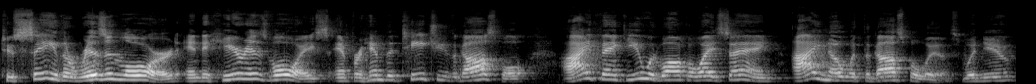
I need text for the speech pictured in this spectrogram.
to see the risen Lord and to hear His voice and for Him to teach you the gospel, I think you would walk away saying, I know what the gospel is, wouldn't you?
